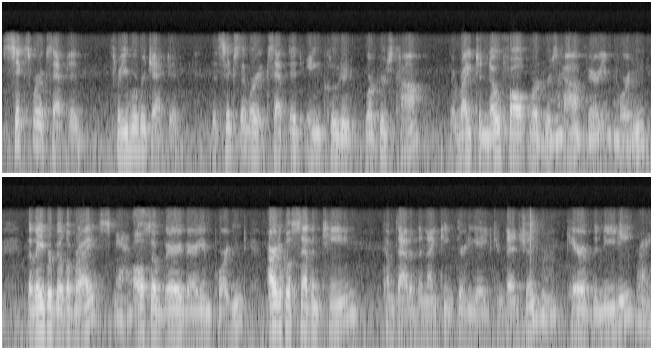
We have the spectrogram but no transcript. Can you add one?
six were accepted, three were rejected. The six that were accepted included workers' comp, the right to no-fault workers' Mhm, comp, very important. The Labor Bill of Rights, Yes. also very, very important. Article 17 comes out of the 1938 convention, mm-hmm. care of the needy. Right.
